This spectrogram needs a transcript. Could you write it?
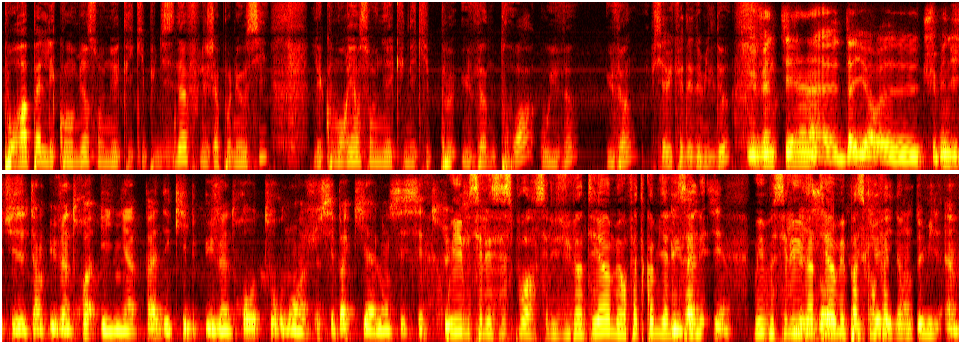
Pour rappel, les Colombiens sont venus avec l'équipe U19, les Japonais aussi. Les Comoriens sont venus avec une équipe U23 ou U20 U20, puis il n'y avait que des 2002. U21, euh, d'ailleurs, euh, tu viens d'utiliser le terme U23 et il n'y a pas d'équipe U23 au tournoi. Je sais pas qui a lancé ces trucs. Oui, mais c'est les espoirs, c'est les U21, mais en fait, comme il y a les années. U21. Oui, mais c'est les Le joueur U21, le mais parce qu'en fait. Il est en 2001.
